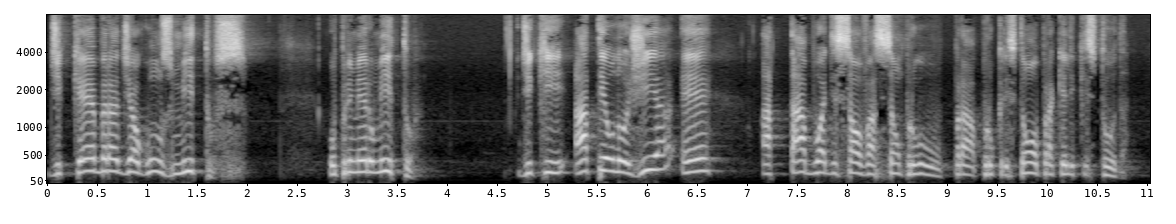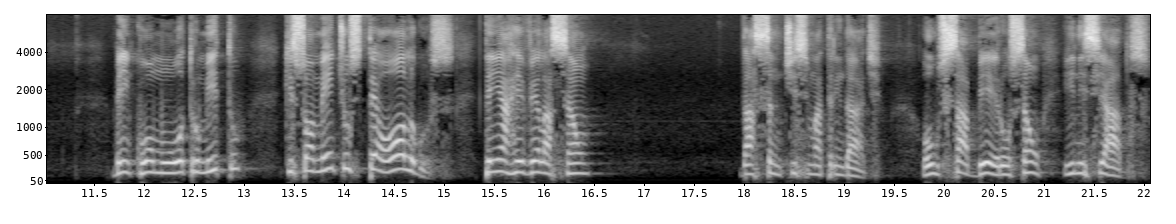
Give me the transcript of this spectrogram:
de quebra de alguns mitos. O primeiro mito, de que a teologia é a tábua de salvação para o cristão ou para aquele que estuda. Bem como outro mito, que somente os teólogos têm a revelação da Santíssima Trindade, ou saber, ou são iniciados.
